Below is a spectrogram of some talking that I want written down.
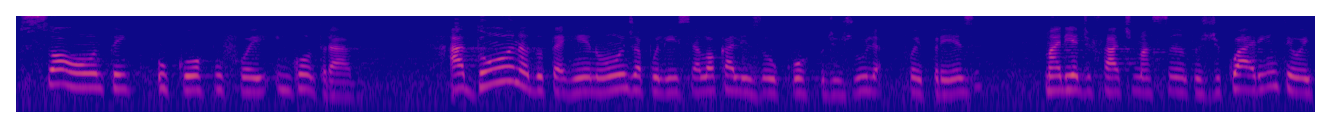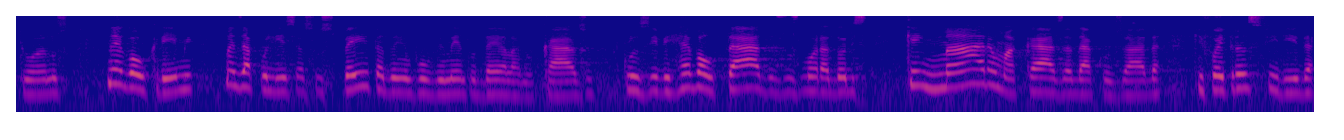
Só ontem o corpo foi encontrado. A dona do terreno onde a polícia localizou o corpo de Júlia foi presa. Maria de Fátima Santos, de 48 anos, negou o crime, mas a polícia suspeita do envolvimento dela no caso. Inclusive, revoltados, os moradores queimaram a casa da acusada, que foi transferida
